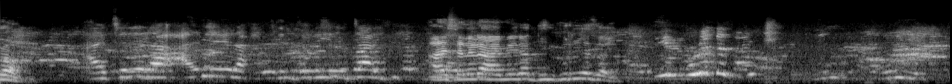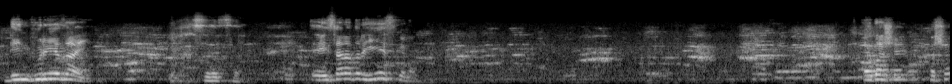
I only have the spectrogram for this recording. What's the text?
কম। আই ছেলেরা আই মেয়েরা দিন ফুরিয়ে যায়। দিন ফুরিয়ে যায়। আচ্ছা আচ্ছা। এই ছাড়া তোর হিয়েস কেন? এ বসে বসো।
